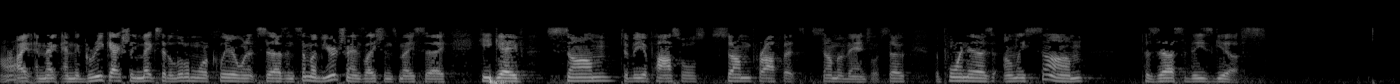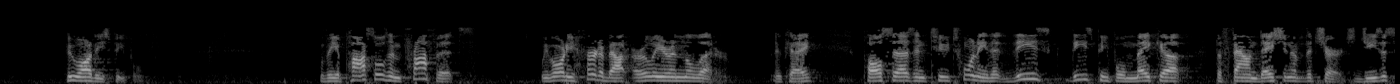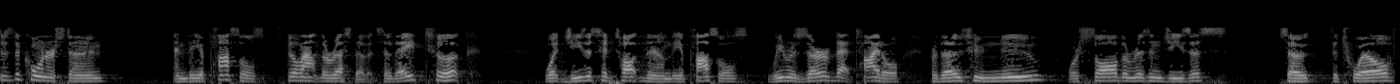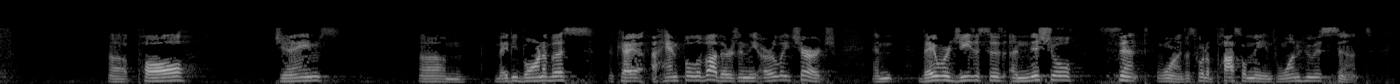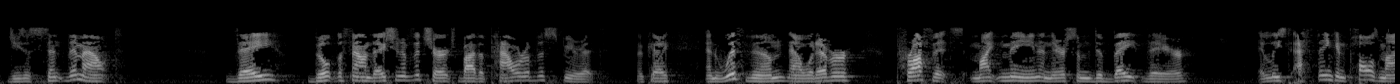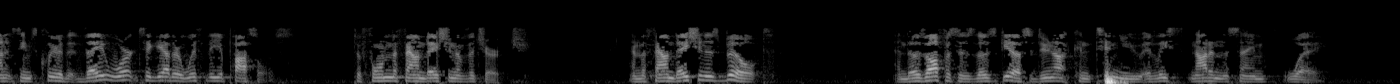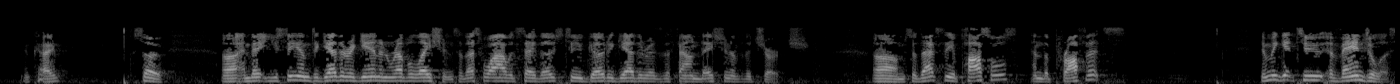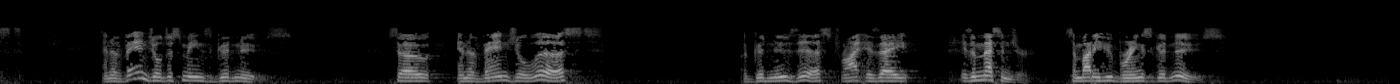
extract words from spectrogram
All right? And the, and the Greek actually makes it a little more clear when it says, and some of your translations may say, he gave some to be apostles, some prophets, some evangelists. So the point is, only some possess these gifts. Who are these people? Well, the apostles and prophets we've already heard about earlier in the letter. Okay? Paul says in 2:20 that these these people make up the foundation of the church. Jesus is the cornerstone and the apostles fill out the rest of it. So they took what Jesus had taught them, the apostles, we reserve that title for those who knew or saw the risen Jesus. So the 12, uh, Paul, James, um, maybe Barnabas, okay, a handful of others in the early church, and they were Jesus' initial sent ones. That's what apostle means, one who is sent. Jesus sent them out. They built the foundation of the church by the power of the Spirit, okay? And with them, now, whatever prophets might mean, and there's some debate there, at least I think in Paul's mind it seems clear that they worked together with the apostles to form the foundation of the church. And the foundation is built, and those offices, those gifts, do not continue, at least not in the same way. Okay? So, uh, and they, you see them together again in Revelation. So that's why I would say those two go together as the foundation of the church. Um, so that's the apostles and the prophets. Then we get to evangelist. An evangel just means good news. So an evangelist, a good newsist, right, is a is a messenger, somebody who brings good news.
